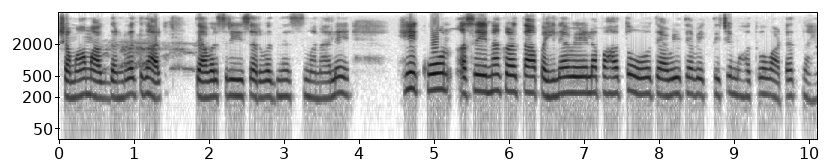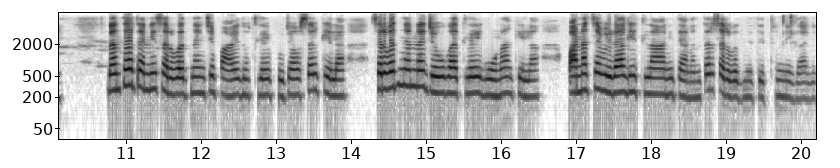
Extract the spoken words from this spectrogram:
क्षमा माग दंडवत घाल. त्यावर श्री सर्वज्ञ म्हणाले हे कोण असे न कळता पहिल्या वेळेला पाहतो त्यावेळी त्या व्यक्तीचे महत्त्व वाटत नाही. नंतर त्यांनी सर्वज्ञांचे पाय धुतले पूजावसर केला. सर्वज्ञांना जेव घातले गुणा केला पानाचा विडा घेतला आणि त्यानंतर सर्वज्ञ तेथून निघाले.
